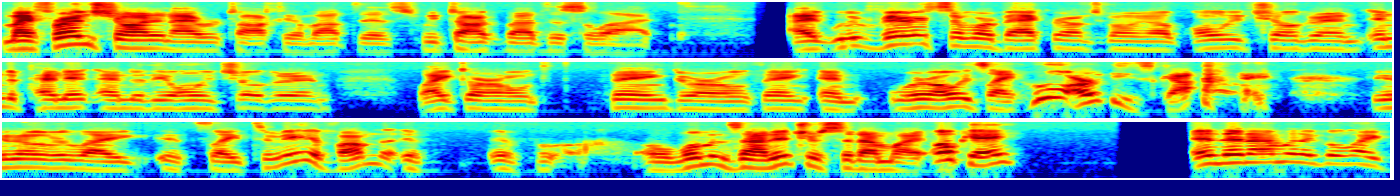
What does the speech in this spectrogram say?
My friend Sean and I were talking about this. We talked about this a lot. I we are very similar backgrounds growing up. Only children, independent end of the only children, like our own thing, do our own thing, and we're always like, who are these guys? you know, we're like, it's like to me, if I'm the, if if a woman's not interested, I'm like, okay, and then I'm gonna go like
